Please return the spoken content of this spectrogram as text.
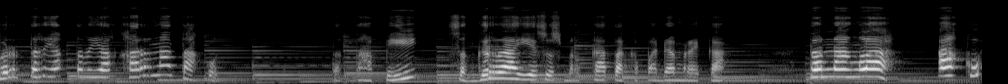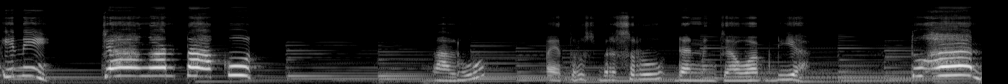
berteriak-teriak karena takut. Tetapi segera Yesus berkata kepada mereka, "Tenanglah, aku ini, jangan takut." Lalu Petrus berseru dan menjawab dia, "Tuhan,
